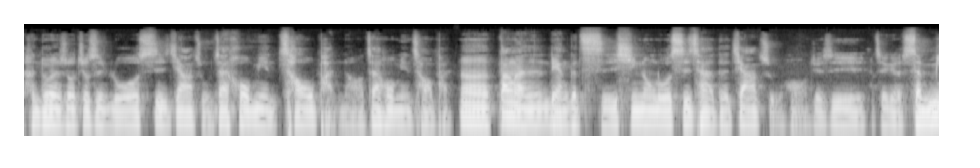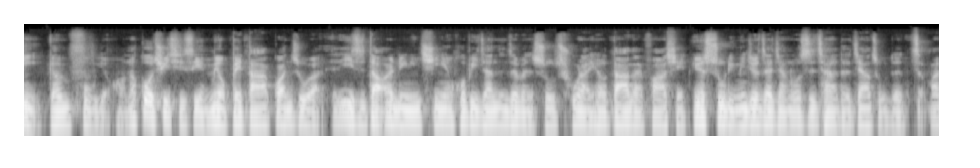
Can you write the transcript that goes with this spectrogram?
很多人说就是罗氏家族在后面操盘哦，在后面操盘。那当然两个词形容罗斯柴尔德家族。哦，就是这个神秘跟富有哦。那过去其实也没有被大家关注了，一直到二零零七年《货币战争》这本书出来以后，大家才发现，因为书里面就在讲罗斯柴尔德家族的怎么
